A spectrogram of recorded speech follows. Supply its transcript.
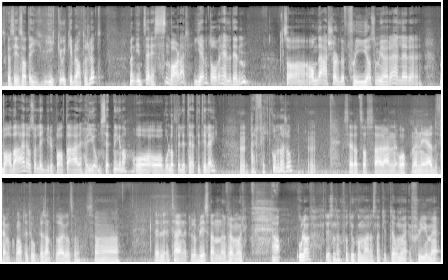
Skal sies at Det gikk jo ikke bra til slutt. Men interessen var der. Jevnt over hele tiden. Så Om det er selve flyet som gjør det, eller hva det er, og så legger du på at det er høy omsetning da, og, og, volatilitet i tillegg. Mm. Perfekt kombinasjon. Mm. Ser at SAS her åpner ned 5,82 i dag også. Så det tegner til å bli spennende fremover. Ja. Olav, tusen takk for at du kom her og snakket om fly med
